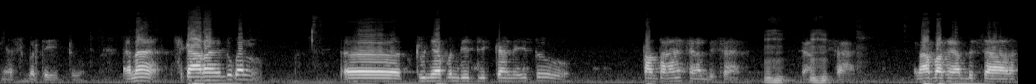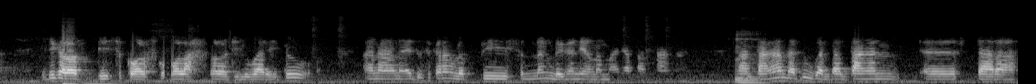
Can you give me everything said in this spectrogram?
ya seperti itu. Karena sekarang itu kan e, dunia pendidikan itu tantangannya sangat besar, mm-hmm. sangat mm-hmm. besar. Kenapa sangat besar? Jadi kalau di sekolah-sekolah kalau di luar itu anak-anak itu sekarang lebih senang dengan yang namanya tantangan. Hmm. Tantangan tapi bukan tantangan e, secara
